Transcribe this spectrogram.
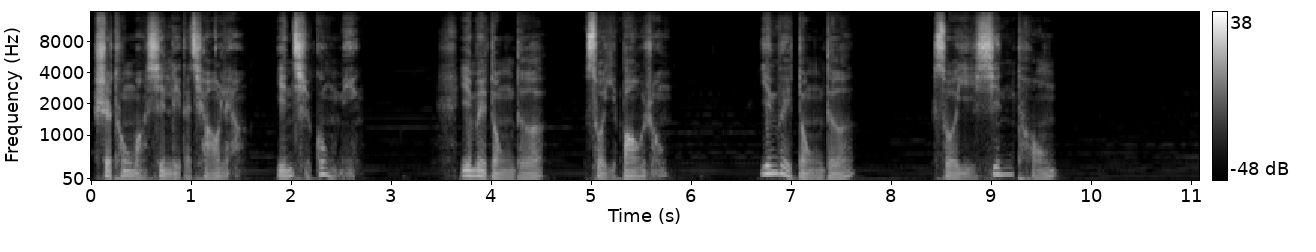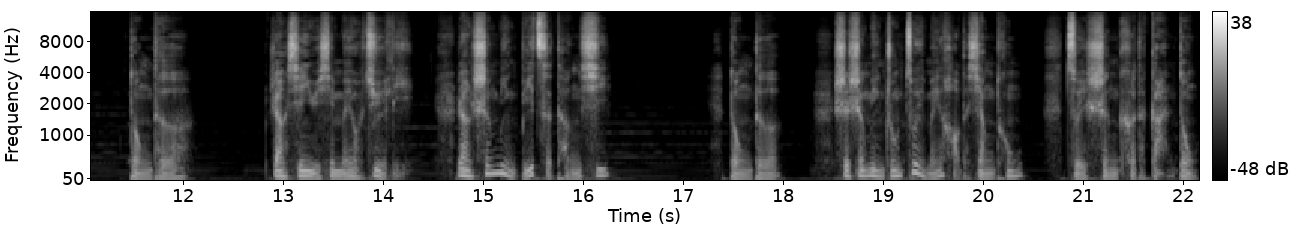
是通往心里的桥梁，引起共鸣。因为懂得，所以包容；因为懂得，所以心同。懂得，让心与心没有距离，让生命彼此疼惜。懂得，是生命中最美好的相通，最深刻的感动。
